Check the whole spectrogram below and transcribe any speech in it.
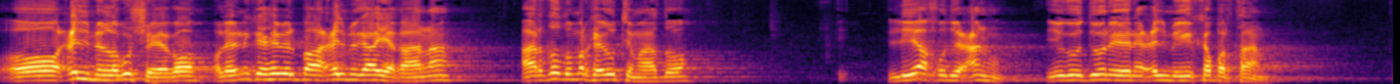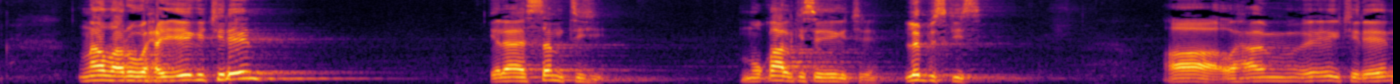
oo cilmi lagu sheego. Ole ninka hebel baa cilmigaa yaqaana ardadu markay u timaaddo liyakhuduu canhu iyagoo doonaya inay cilmigii ka bartaan nadaruu waxay eegi jireen ilaa samtihi muuqaalkiisay eegi jireen lebiskiisa waxaa eegi jireen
